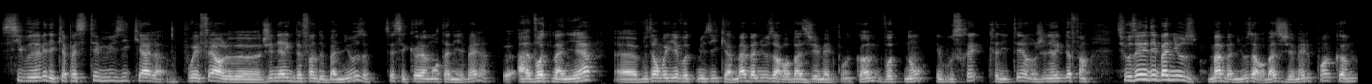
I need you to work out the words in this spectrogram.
Si vous avez des capacités musicales, vous pouvez faire le générique de fin de Bad News. Ça, c'est que la montagne est belle. Euh, à votre manière, euh, vous envoyez votre musique à mabadnews.gmail.com, votre nom, et vous serez crédité en générique de fin. Si vous avez des bad news, mabadnews.gmail.com.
